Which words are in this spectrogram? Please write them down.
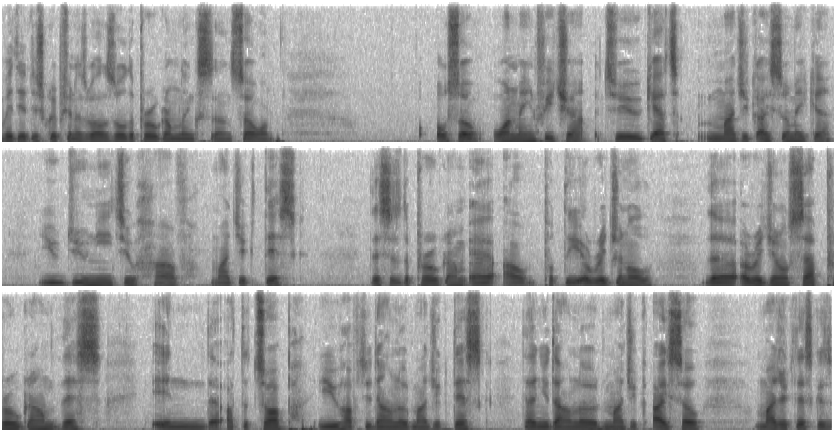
video description as well as all the program links and so on. Also, one main feature to get Magic ISO Maker, you do need to have Magic Disc. This is the program. Uh, I'll put the original, the original set program. This in the, at the top. You have to download Magic Disc. Then you download Magic ISO. Magic Disc is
